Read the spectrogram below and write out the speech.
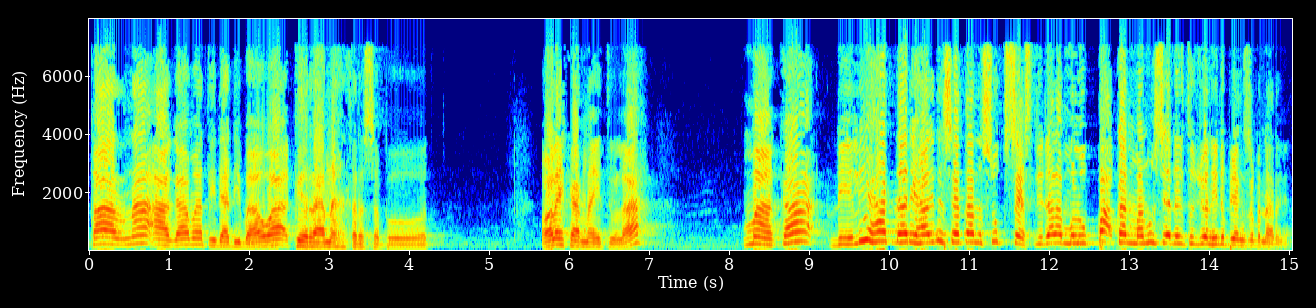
karena agama tidak dibawa ke ranah tersebut. Oleh karena itulah maka dilihat dari hal ini setan sukses di dalam melupakan manusia dari tujuan hidup yang sebenarnya.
